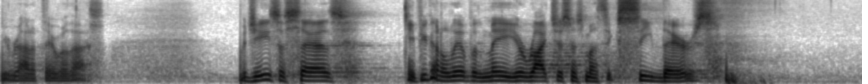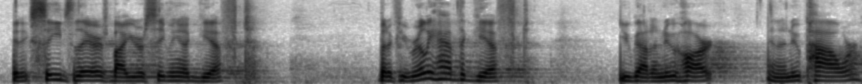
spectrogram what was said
you're right up there with us. But Jesus says, if you're going to live with me, your righteousness must exceed theirs. It exceeds theirs by you receiving a gift. But if you really have the gift, you've got a new heart and a new power,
